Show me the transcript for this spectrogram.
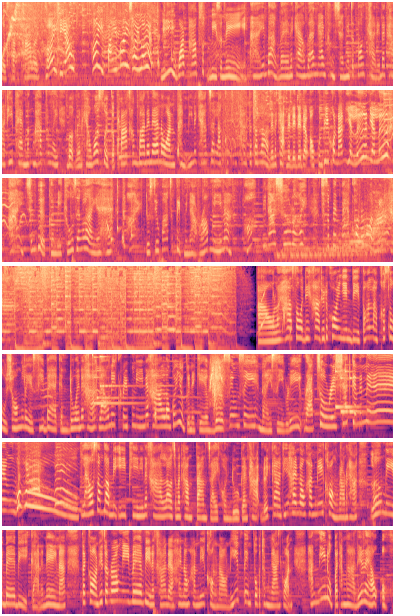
กดสักผ้าเลย เฮ้ยเดี๋ยว เฮ้ยไฟไหม้เฉยเลยอะนี่วาดภาพสุดมีเสน่ห์ให้บอกเลยนะคะว่างานของฉันเนี่ยจะต้องขายในราคาที่แพงมากๆเลยบอกเลยนะคะว่าสวยกับป้าข้างบ้านแน่ๆนอนผันนี้นะคะจะรักคุณทานไปตลอดเลยละค่ะเดี๋ยวเดี๋ยวเดี๋ยวเอาคุณพี่คนนั้นอย่าลื่นอย่าลื่นเฮ้ยฉันเบื่อคนมีคู่จังเลยอะฮะเฮ้ยดูสิว่าจะติดไหมนะรอบนี้น่ะฮะไม่น่าเชื่อเลย ฉันจะเป็นแม่คนแล้วเหรอเนี่ย เอาละค่ะ สวัสดีค่ะ ทุกคนยินดีต้อนรับเข้าสู่ช่อง Lazy Bear กันด้วยนะคะ แล้วในคลิปนี้นะคะ เราก็อยู่กันในเกม The Sims 4ในซีรีส์ Rap to Riches กันนั่นเองว้าวแล้วสำหรับใน EP นี้นะคะ เราจะมาทำตามใจคนดูกันค่ะ ด้วยการที่ให้น้องฮันนี่ของเรานะคะ เริ่มมีเบบีกันนั่นเองนะ แต่ก่อนที่จะเริ่มมีเบบีนะคะ เดี๋ยวให้น้องฮันนี่ของเรานี่เต็มตัวไปทำงานก่อน ฮันนี่หนูไปทำงานได้แล้ว โอ้โห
